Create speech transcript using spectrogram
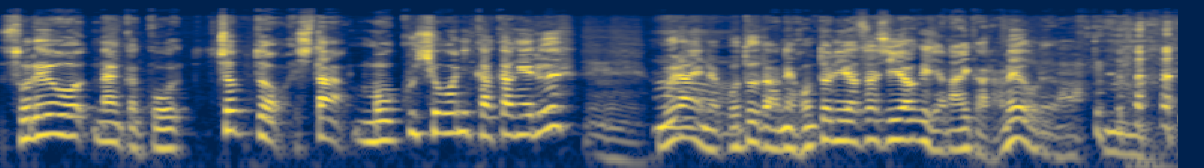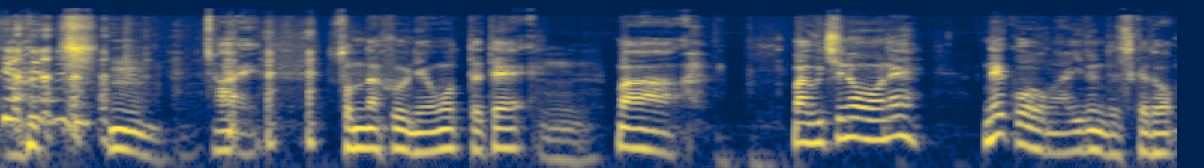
それをなんかこう、ちょっとした目標に掲げるぐらいのことだね。本当に優しいわけじゃないからね、俺は。うん。うん、はい。そんな風に思ってて、うん、まあ、まあ、うちのね、猫がいるんですけど、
